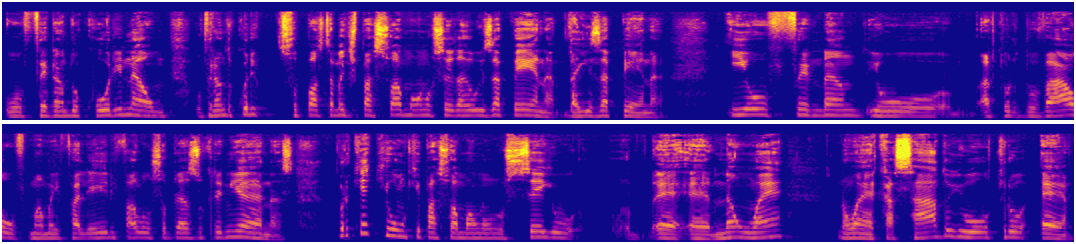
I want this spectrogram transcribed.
o Fernando Cury não. O Fernando Cury supostamente passou a mão no seio da Isa Pena, da Isa Pena. E o Fernando e o Arthur Duval, Mamãe Falei, ele falou sobre as ucranianas. Por que que um que passou a mão no seio é, é, não é não é caçado e o outro é.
